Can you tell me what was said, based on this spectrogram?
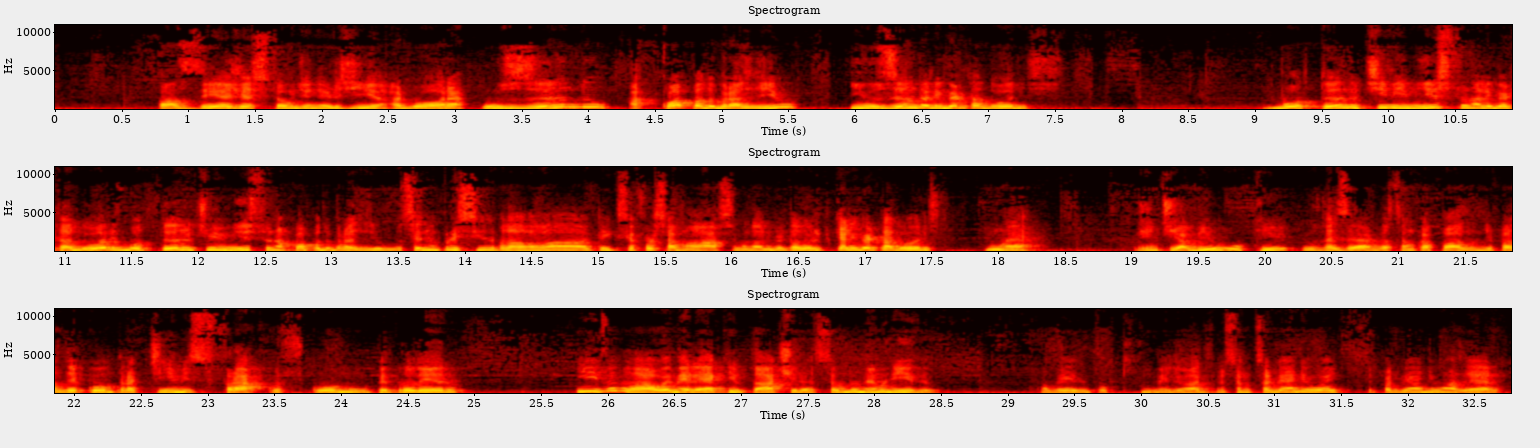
fazer a gestão de energia agora usando a Copa do Brasil e usando a Libertadores. Botando time misto na Libertadores, botando time misto na Copa do Brasil. Você não precisa falar, ah, tem que ser força máxima na Libertadores, porque é Libertadores. Não é. A gente já viu o que os reservas são capazes de fazer contra times fracos, como o Petroleiro e vamos lá, o Emelec e o Tátira são do mesmo nível. Talvez um pouquinho melhores, mas você não precisa ganhar de 8. Você pode ganhar de 1 a 0.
